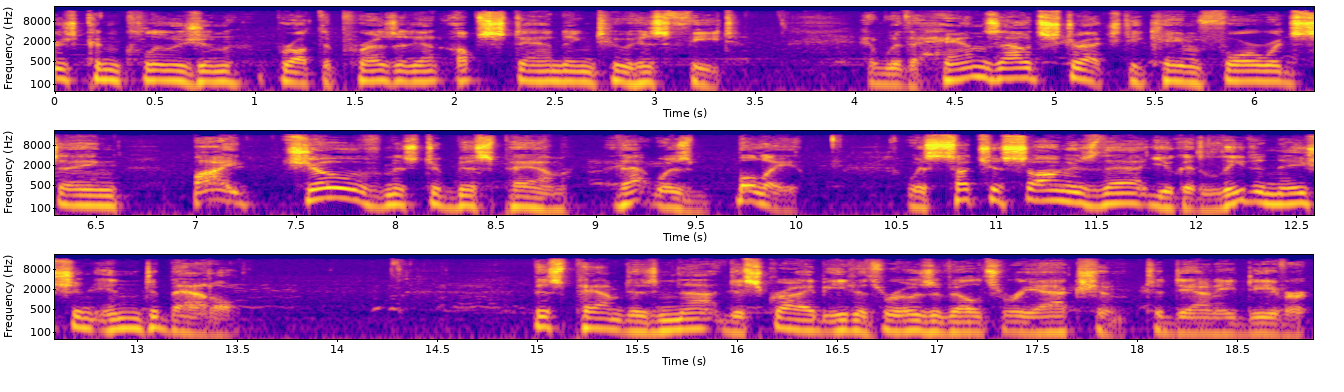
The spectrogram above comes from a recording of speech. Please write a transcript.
Danny conclusion brought the president upstanding to his feet, and with hands outstretched, he came forward saying, By Jove, Mr. Bispham, that was bully. With such a song as that, you could lead a nation into battle. Bispham does not describe Edith Roosevelt's reaction to Danny Deever,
